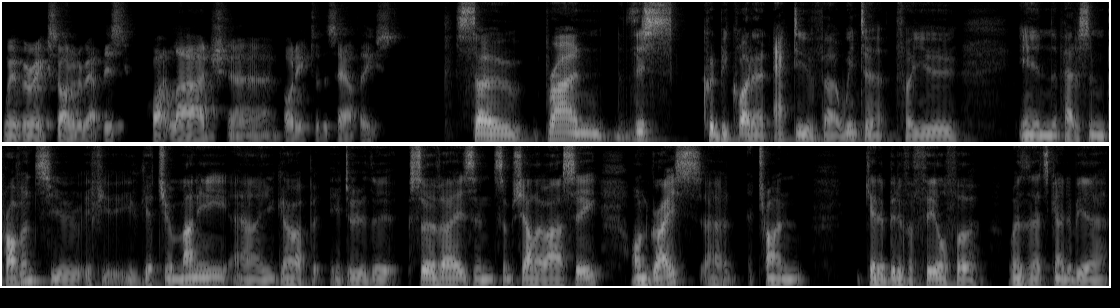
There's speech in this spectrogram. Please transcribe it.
we're very excited about this quite large uh, body to the southeast. So, Brian, this could be quite an active uh, winter for you in the Paterson province. You, if you, you get your money, uh, you go up, you do the surveys and some shallow RC on Grace, uh, try and get a bit of a feel for whether that's going to be a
